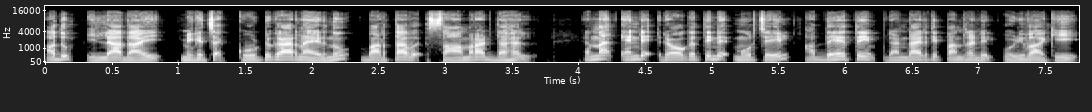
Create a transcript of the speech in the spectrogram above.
അതും ഇല്ലാതായി. മികച്ച കൂട്ടുകാരനായിരുന്നു ഭർത്താവ് സാമ്രാട്ട് ദഹൽ. എന്നാൽ എന്റെ രോഗത്തിന്റെ മൂർച്ചയിൽ അദ്ദേഹത്തെയും രണ്ടായിരത്തി പന്ത്രണ്ടിൽ ഒഴിവാക്കി.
